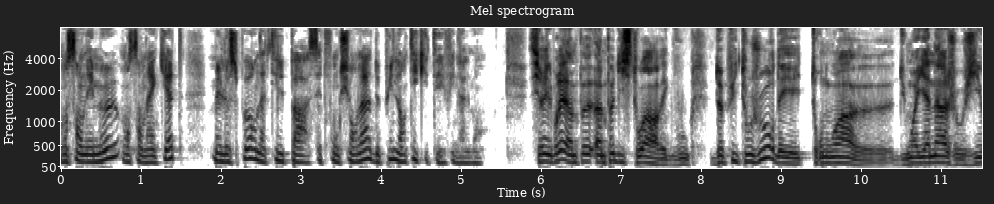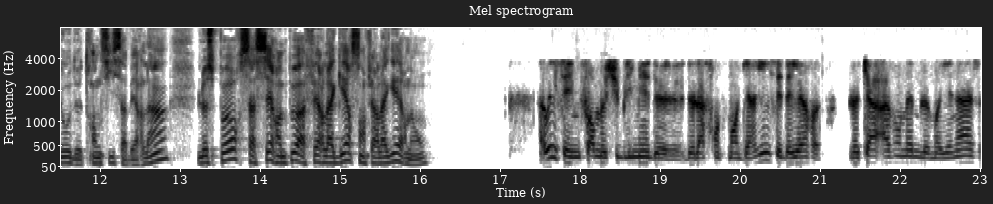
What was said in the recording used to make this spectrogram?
On s'en émeut, on s'en inquiète, mais le sport n'a-t-il pas cette fonction-là depuis l'Antiquité finalement? Cyril Bray, un peu, d'histoire avec vous. Depuis toujours, des tournois euh, du Moyen Âge au JO de 36 à Berlin, le sport, ça sert un peu à faire la guerre sans faire la guerre, non? Ah oui, c'est une forme sublimée de, l'affrontement guerrier. C'est d'ailleurs le cas avant même le Moyen Âge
